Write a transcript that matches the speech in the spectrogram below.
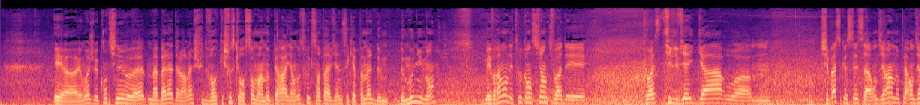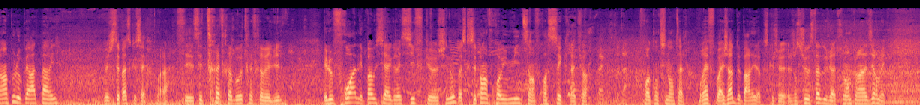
Et, euh, moi je vais continuer ma, balade. Alors là je suis devant quelque chose qui ressemble à un opéra. Il y a un autre truc sympa à Vienne, c'est qu'il y a pas mal de, monuments. Mais vraiment des trucs anciens, tu vois, des. Tu vois, style vieille gare ou. Euh, je sais pas ce que c'est ça. On dirait un, opéra, on dirait un peu l'opéra de Paris. Mais je sais pas ce que c'est. Voilà. C'est très très beau, très très belle ville. Et le froid n'est pas aussi agressif que chez nous parce que c'est pas un froid humide, c'est un froid sec là, tu vois. Froid continental. Bref, bah, j'ai hâte de parler là parce que j'en suis au stade où j'ai absolument plus rien à dire, mais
